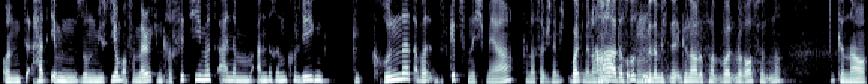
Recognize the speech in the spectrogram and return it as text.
Und hat eben so ein Museum of American Graffiti mit einem anderen Kollegen gegründet, aber das gibt's nicht mehr. Genau, das habe ich nämlich wollten wir noch Ah, mal das wussten wir nämlich ne, genau, das wollten wir rausfinden, ne? Genau,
